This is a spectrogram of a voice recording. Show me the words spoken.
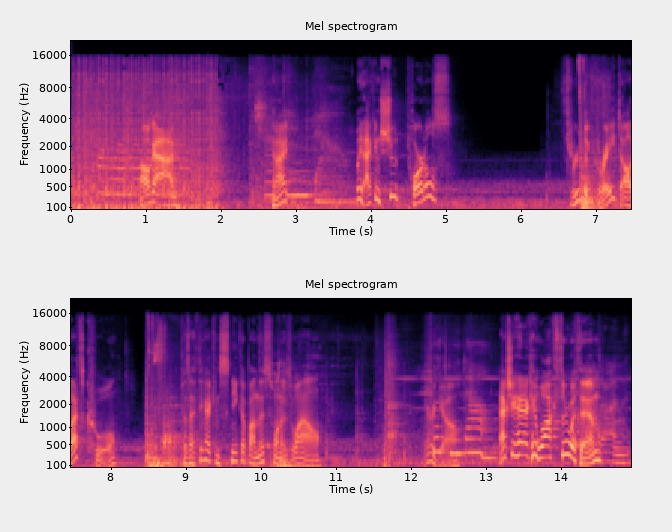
Oh, God. Can I... Wait, I can shoot portals? Through the grate? Oh, that's cool. Because I think I can sneak up on this one as well. There we go. Actually, hey, I can walk through with him. Done,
